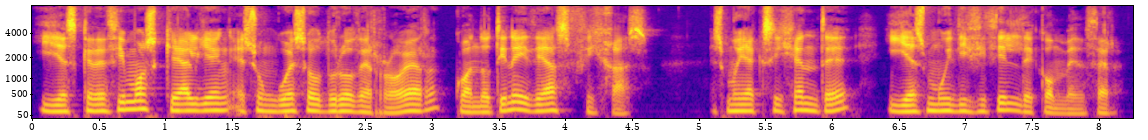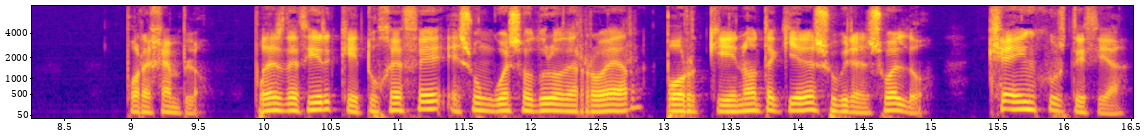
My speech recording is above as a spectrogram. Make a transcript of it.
Y es que decimos que alguien es un hueso duro de roer cuando tiene ideas fijas. Es muy exigente y es muy difícil de convencer. Por ejemplo, Puedes decir que tu jefe es un hueso duro de roer porque no te quiere subir el sueldo. ¡Qué injusticia!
